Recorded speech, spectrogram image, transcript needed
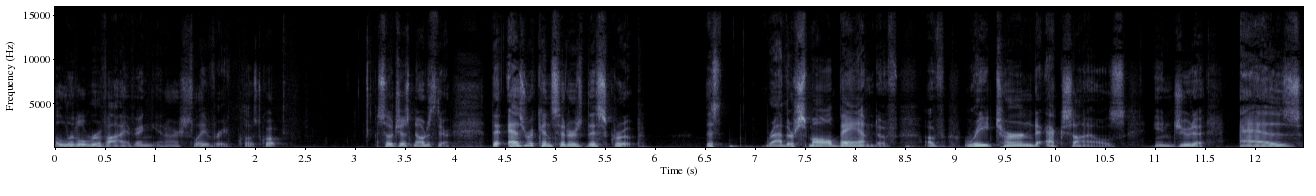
a little reviving in our slavery. Close quote. So just notice there that Ezra considers this group, this rather small band of, of returned exiles in Judah, as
